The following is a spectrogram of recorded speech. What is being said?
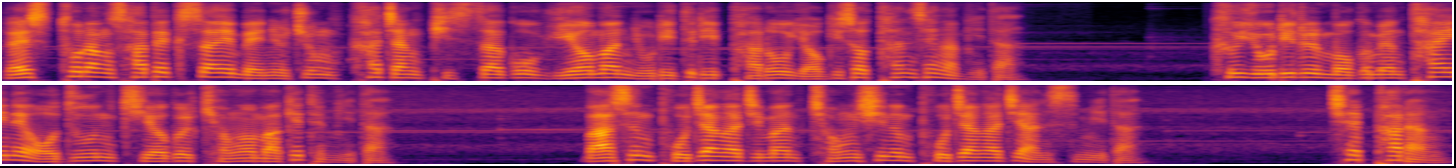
레스토랑 404의 메뉴 중 가장 비싸고 위험한 요리들이 바로 여기서 탄생합니다. 그 요리를 먹으면 타인의 어두운 기억을 경험하게 됩니다. 맛은 보장하지만 정신은 보장하지 않습니다. 채파랑.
